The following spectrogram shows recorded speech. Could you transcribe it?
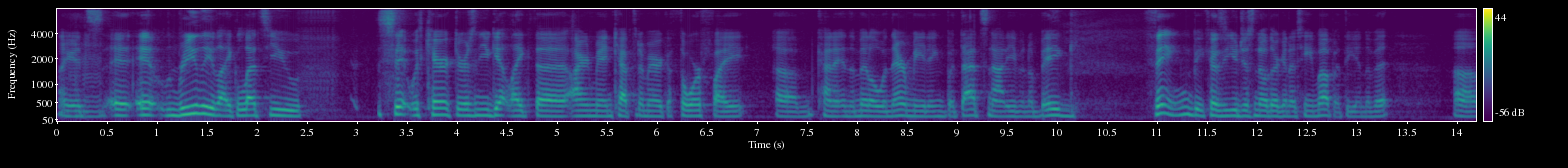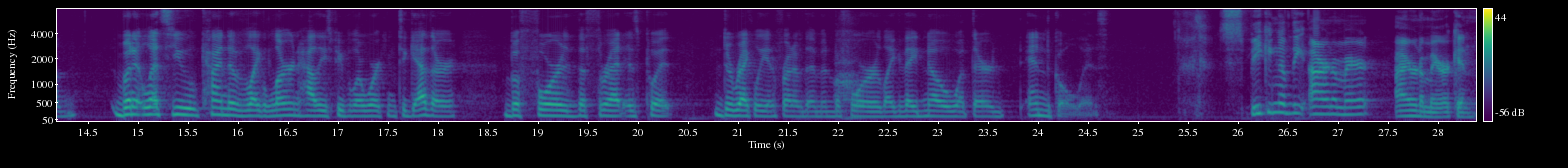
Like it's it, it really like lets you sit with characters and you get like the Iron Man Captain America Thor fight um, kind of in the middle when they're meeting, but that's not even a big thing because you just know they're going to team up at the end of it. Um, but it lets you kind of like learn how these people are working together before the threat is put directly in front of them and before like they know what their end goal is. Speaking of the Iron Amer- Iron American,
